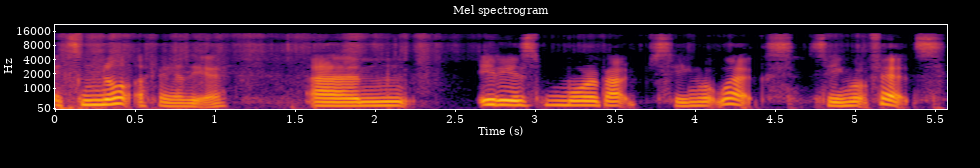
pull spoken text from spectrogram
it's not a failure. Um, it is more about seeing what works, seeing what fits,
